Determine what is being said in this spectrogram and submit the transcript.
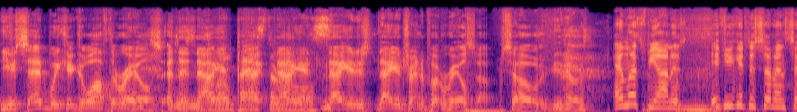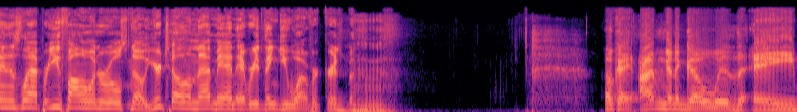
you said we could go off the rails, and then now you're past now, the now rules. You're, now you're just now you're trying to put rails up. So you know, And let's be honest, if you get to sit on Santa's lap, are you following rules? No, you're telling that man everything you want for Christmas. Mm-hmm. Okay, I'm gonna go with a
